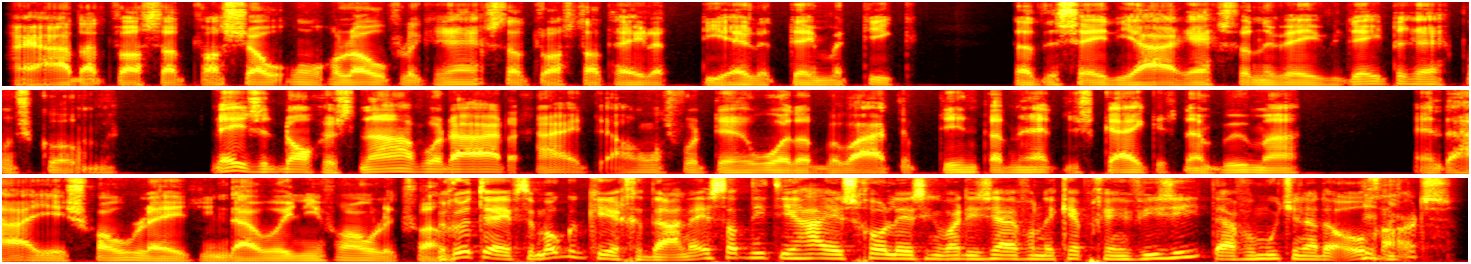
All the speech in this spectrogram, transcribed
Nou ja, dat was, dat was zo ongelooflijk rechts. Dat was dat hele, die hele thematiek. Dat de CDA rechts van de VVD terecht moest komen. Lees het nog eens na voor de aardigheid. Alles wordt tegenwoordig bewaard op het internet. Dus kijk eens naar Buma en de HJ schoollezing. Daar word je niet vrolijk van. Rutte heeft hem ook een keer gedaan. Is dat niet die HJ schoollezing waar hij zei van ik heb geen visie? Daarvoor moet je naar de oogarts?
